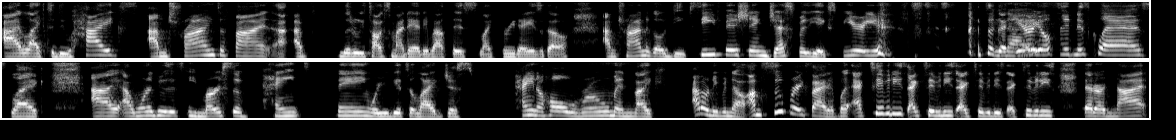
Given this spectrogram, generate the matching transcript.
I like to do hikes. I'm trying to find, I, have literally talked to my daddy about this like three days ago. I'm trying to go deep sea fishing just for the experience. I took nice. an aerial fitness class. Like I, I want to do this immersive paint thing where you get to like just paint a whole room and like I don't even know. I'm super excited, but activities, activities, activities, activities that are not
